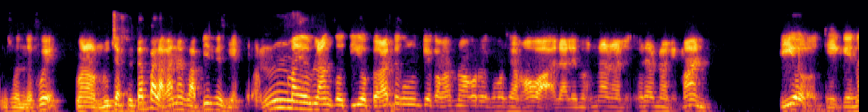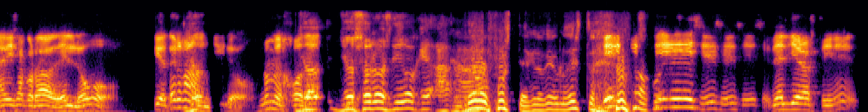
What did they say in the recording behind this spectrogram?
dónde fue. Bueno, luchas tu etapa, la ganas, la pierdes bien, pero en un mayo blanco, tío, pegarte con un tío que además no me acuerdo cómo se llamaba, el alemán, no, no, era un alemán, tío, que, que nadie se ha acordado de él luego. Tío, te has ganado Yo- un Giro, no me jodas. yo solo os digo que a- El a- Robert Foster, creo que era uno de estos. Sí, No sí, sí, sí, sí, sí, sí, del Gerostin, ¿eh?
